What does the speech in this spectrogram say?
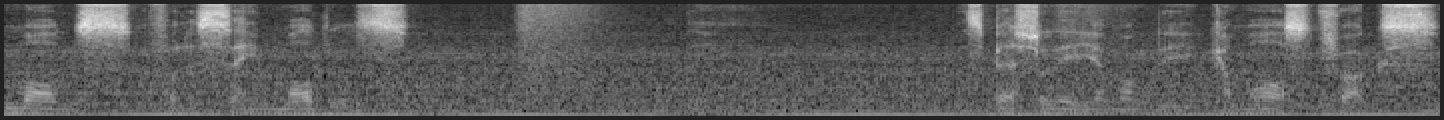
mods for the same models. Uh, especially among the KAMAZ trucks.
